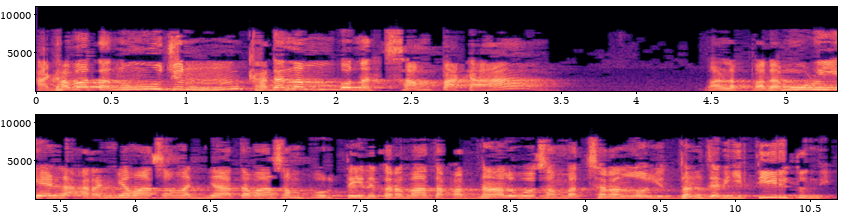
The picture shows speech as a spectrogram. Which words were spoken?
అఘవతనూజున్ కథనంబున చంపక వాళ్ళ పదమూడు ఏళ్ళ అరణ్యవాసం అజ్ఞాతవాసం పూర్తయిన తర్వాత పద్నాలుగో సంవత్సరంలో యుద్ధం జరిగి తీరుతుంది.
